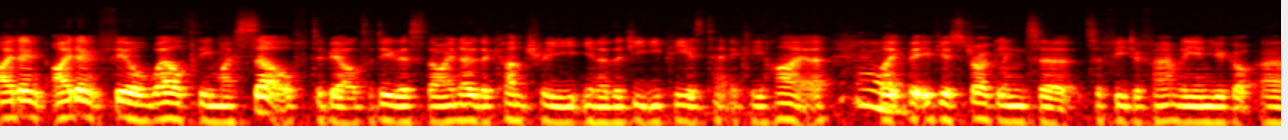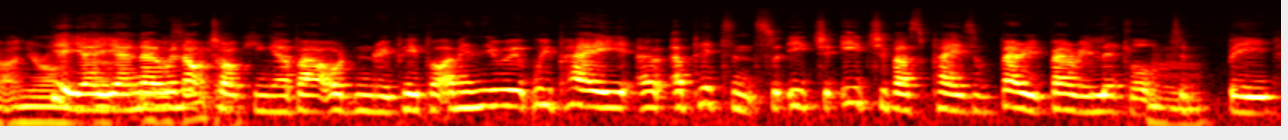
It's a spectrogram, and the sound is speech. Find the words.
I don't. I don't feel wealthy myself to be able to do this. Though I know the country, you know, the GDP is technically higher. Mm. Like, but if you're struggling to, to feed your family and you got uh, and you're on Yeah, yeah, uh, yeah. No, we're not income- talking about ordinary people. I mean, you, we pay a, a pittance. Each each of us pays a very, very little to Mm. be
